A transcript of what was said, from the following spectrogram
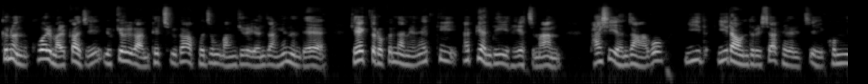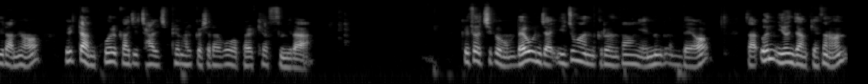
그는 9월 말까지 6개월간 대출과 보증 만기를 연장했는데 계획대로 끝나면 해피, 해피엔딩이 되겠지만 다시 연장하고 2, 2라운드를 시작해야 될지 고민이라며 일단 9월까지 잘 집행할 것이라고 밝혔습니다. 그래서 지금 매우 이제 이중한 그런 상황에 있는 건데요. 자, 은 위원장께서는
